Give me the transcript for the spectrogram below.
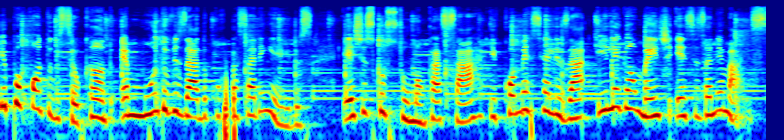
e por conta do seu canto é muito visado por passarinheiros. Estes costumam caçar e comercializar ilegalmente esses animais.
